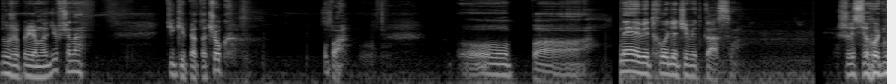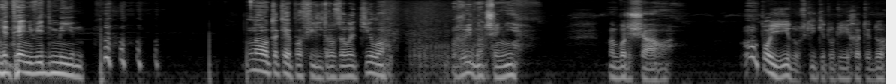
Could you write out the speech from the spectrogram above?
Дуже приємна дівчина. Тільки п'ятачок. Опа. Опа. Не відходячи від каси. Що сьогодні день відмін. Ну, таке по фільтру залетіло. Видно чи ні. На борщагу. Ну, поїду, скільки тут їхати до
